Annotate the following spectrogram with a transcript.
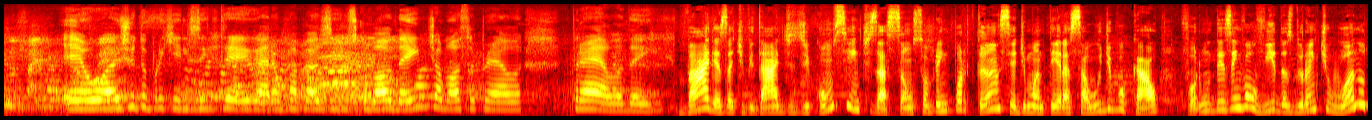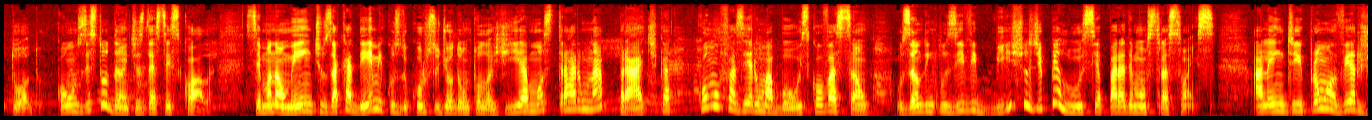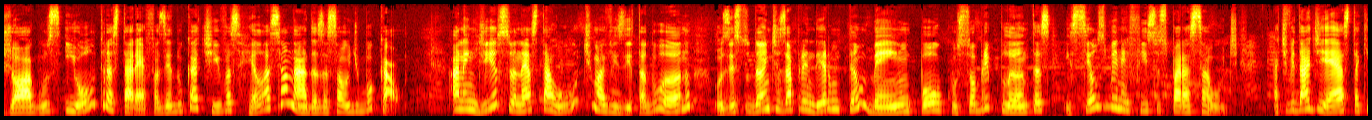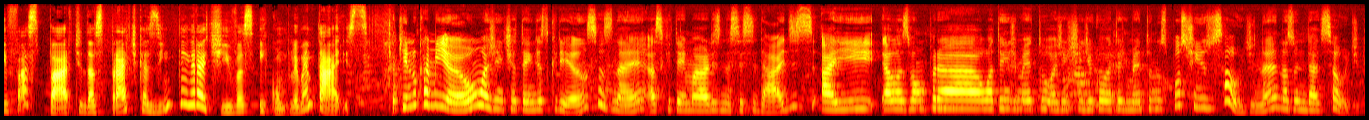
Eu ajudo porque eles entregaram papelzinho de escovar o dente, eu mostro para ela para ela daí. Várias atividades de conscientização sobre a importância de manter a saúde bucal foram desenvolvidas durante o ano todo com os estudantes desta escola. Semanalmente, os acadêmicos do curso de odontologia mostraram na prática como fazer uma boa escovação, usando inclusive bichos de pelúcia para demonstrações, além de promover jogos e outras tarefas educativas relacionadas à saúde bucal. Além disso, nesta última visita do ano, os estudantes aprenderam também um pouco sobre plantas e seus benefícios para a saúde. Atividade esta que faz parte das práticas integrativas e complementares. Aqui no caminhão a gente atende as crianças, né, as que têm maiores necessidades. Aí elas vão para o atendimento, a gente indica o atendimento nos postinhos de saúde, né, nas unidades de saúde.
